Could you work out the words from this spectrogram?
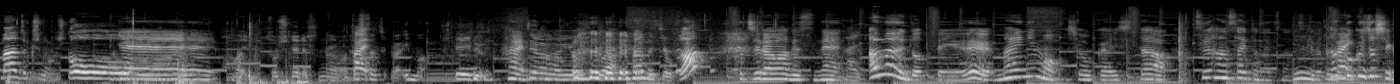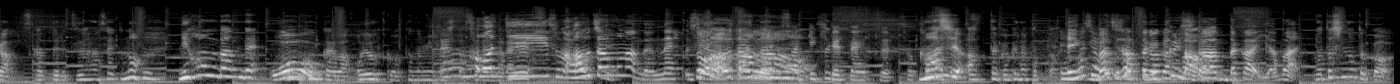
満足しました。イエはい。そしてですね私たちが今着ているこ はい。ちらの洋服は何でしょうか？こちらはですね、はい。アムードっていう前にも紹介した通販サイトのやつなんですけど、うん。韓国女子が使ってる通販サイトの日本版で、おー。今回はお洋服を頼みました、かわいい。そのアウターもなんだよね。そう。アウターもさっき着てたやつ。マジあったかくなかった。えマジあったかかった。あったかい。やばい。私のとか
